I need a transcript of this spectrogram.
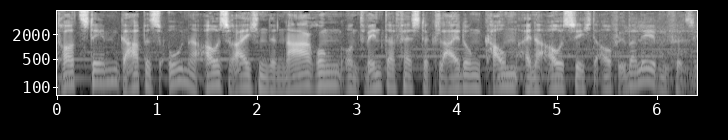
Trotzdem gab es ohne ausreichende Nahrung und winterfeste Kleidung kaum eine Aussicht auf Überleben für sie.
